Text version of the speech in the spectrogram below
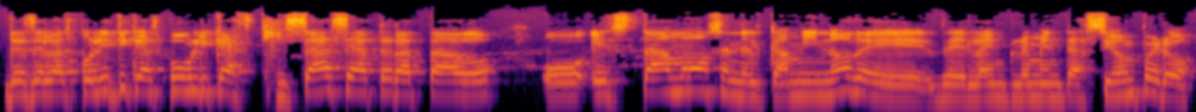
desde las políticas públicas quizás se ha tratado o estamos en el camino de, de la implementación, pero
